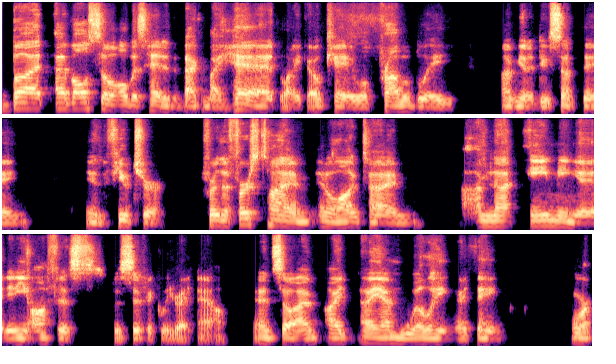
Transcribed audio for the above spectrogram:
But I've also always had in the back of my head, like, okay, well, probably I'm going to do something in the future. For the first time in a long time, I'm not aiming at any office specifically right now. And so I, I, I am willing, I think, more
